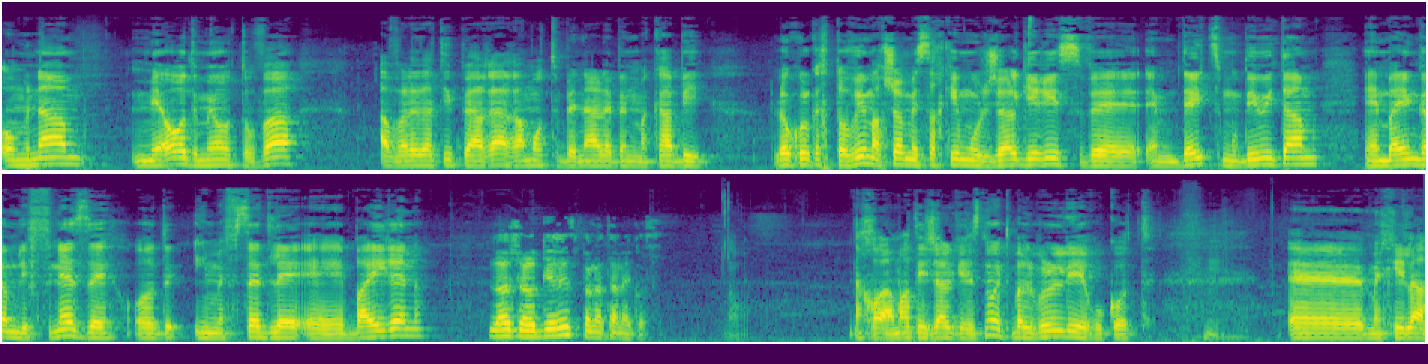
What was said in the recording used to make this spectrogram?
אומנם מאוד מאוד טובה, אבל לדעתי פערי הרמות בינה לבין מכבי לא כל כך טובים. עכשיו משחקים מול ז'לגיריס והם די צמודים איתם. הם באים גם לפני זה, עוד עם הפסד לביירן. לא, ז'לגיריס, פנתנקוס. נכון, אמרתי ז'לגיריס, נו, התבלבלו לי ירוקות. אה, מחילה.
